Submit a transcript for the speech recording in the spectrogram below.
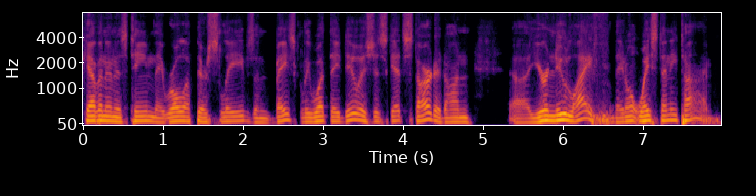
Kevin and his team, they roll up their sleeves, and basically what they do is just get started on uh, your new life. They don't waste any time.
